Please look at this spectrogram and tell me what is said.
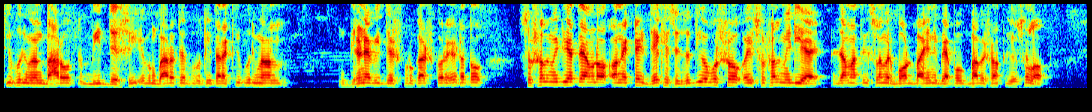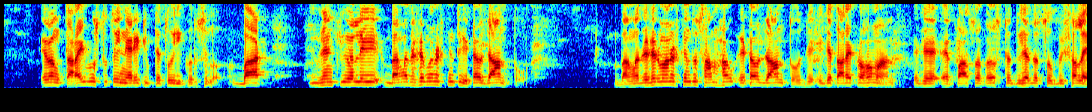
কী পরিমাণ ভারত বিদ্বেষী এবং ভারতের প্রতি তারা কী পরিমাণ ঘৃণা বিদ্বেষ প্রকাশ করে, এটা তো সোশ্যাল মিডিয়াতে আমরা অনেকটাই দেখেছি। যদিও অবশ্য এই সোশ্যাল মিডিয়ায় জামাত ইসলামের বট বাহিনী ব্যাপকভাবে সক্রিয় ছিল। এবং তারাই বস্তুত এই ন্যারেটিভটা তৈরি করছিল। বাট ইভেনচুয়ালি বাংলাদেশের মানুষ কিন্তু এটাও জানতো। বাংলাদেশের মানুষ কিন্তু সামহাও এটাও জানতো যে এই যে তারেক রহমান, এই যে পাঁচ আগস্ট দুই হাজার চব্বিশ সালে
